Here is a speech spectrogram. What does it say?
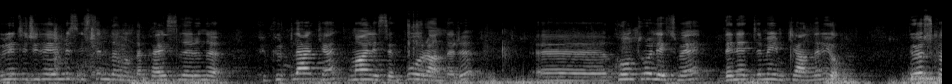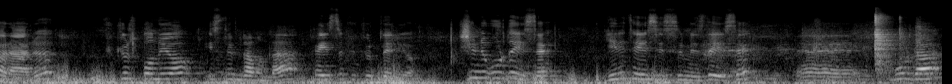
Üreticilerimiz istim damında kayısılarını kükürtlerken maalesef bu oranları e, kontrol etme, denetleme imkanları yok. Göz kararı kükürt konuyor, istim damında kayısı kükürtleniyor. Şimdi burada ise yeni tesisimizde ise e, burada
